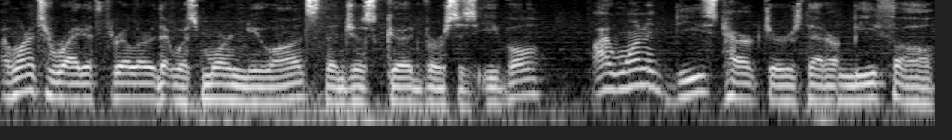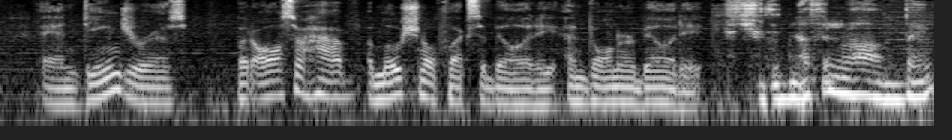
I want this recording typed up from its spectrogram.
I wanted to write a thriller that was more nuanced than just good versus evil. I wanted these characters that are lethal and dangerous, but also have emotional flexibility and vulnerability. You did nothing wrong, babe.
